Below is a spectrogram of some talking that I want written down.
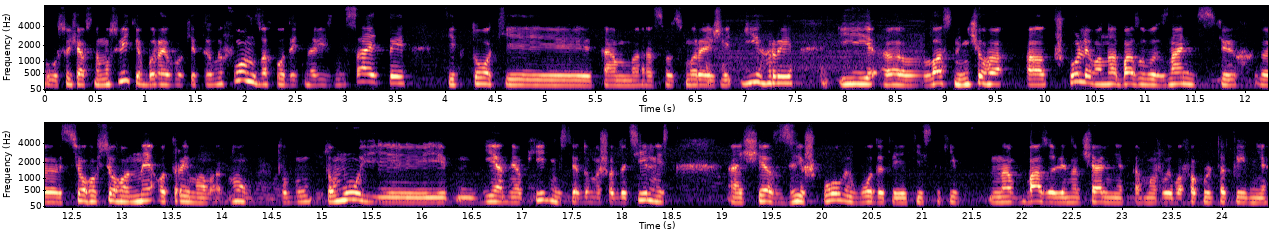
у сучасному світі, бере в руки телефон, заходить на різні сайти, тіктоки, там е, соцмережі, ігри, і е, власне нічого. А в школі вона базових знань з е, цього всього не отримала. Ну тому тому і є необхідність. Я думаю, що доцільність е, ще зі школи вводити якісь такі на базові навчальні та можливо факультативні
